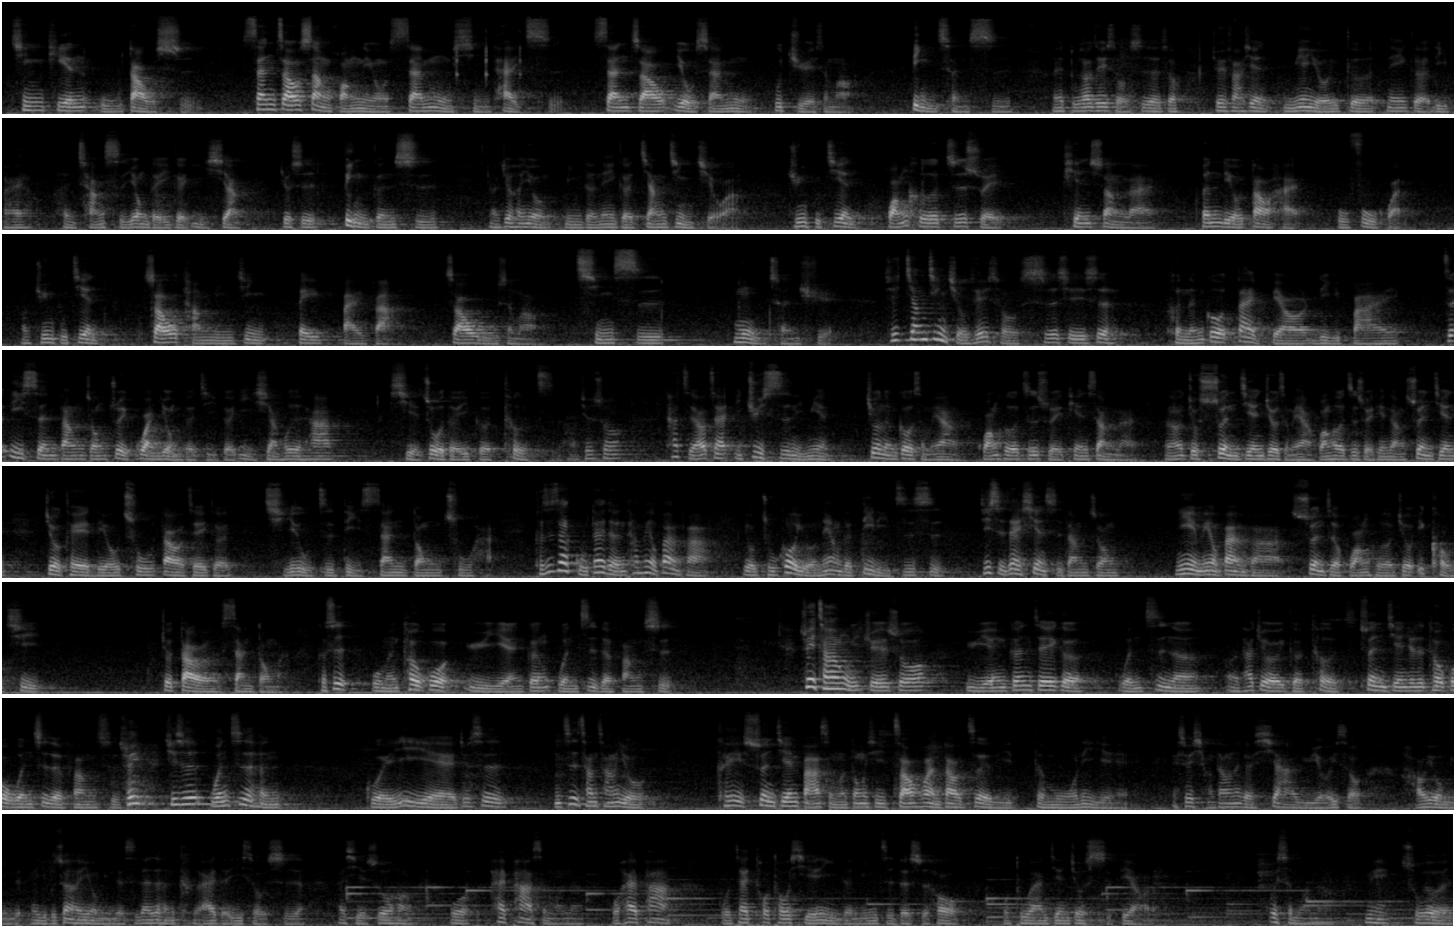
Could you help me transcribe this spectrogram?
青天无道时。三朝上黄牛，三暮行太迟。三朝又三暮，不觉什么病成诗。哎，读到这首诗的时候，就会发现里面有一个那个李白很常使用的一个意象，就是病跟诗。那就很有名的那个《将进酒》啊，“君不见黄河之水天上来，奔流到海不复还。”啊，“君不见朝堂明镜悲白发，朝如什么青丝暮成雪。”其实《将进酒》这一首诗其实是很能够代表李白这一生当中最惯用的几个意象，或者他。写作的一个特质啊，就是说，他只要在一句诗里面就能够什么样？黄河之水天上来，然后就瞬间就怎么样？黄河之水天上，瞬间就可以流出到这个齐鲁之地，山东出海。可是，在古代的人，他没有办法有足够有那样的地理知识，即使在现实当中，你也没有办法顺着黄河就一口气就到了山东嘛。可是我们透过语言跟文字的方式，所以常常我就觉得说，语言跟这个文字呢，呃，它就有一个特质，瞬间就是透过文字的方式。所以其实文字很诡异耶，就是文字常常有可以瞬间把什么东西召唤到这里的魔力耶。所以想到那个夏雨有一首好有名的，也不算很有名的诗，但是很可爱的一首诗。他写说：“哈，我害怕什么呢？我害怕我在偷偷写你的名字的时候，我突然间就死掉了。为什么呢？因为所有人，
